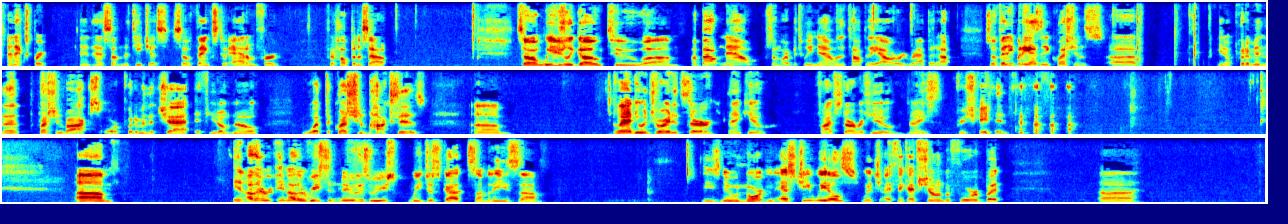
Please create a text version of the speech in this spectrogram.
an expert and has something to teach us. So thanks to Adam for for helping us out. So we usually go to um, about now, somewhere between now and the top of the hour, we wrap it up. So if anybody has any questions, uh, you know, put them in the question box or put them in the chat if you don't know what the question box is. Um, glad you enjoyed it, sir. Thank you. Five star review. Nice. Appreciate it. um, in other in other recent news, we we just got some of these um, these new Norton SG wheels, which I think I've shown before, but uh,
